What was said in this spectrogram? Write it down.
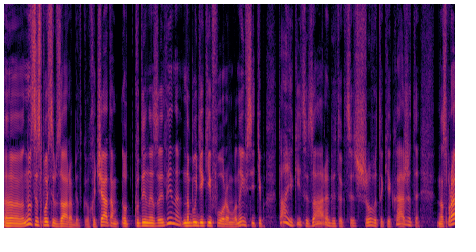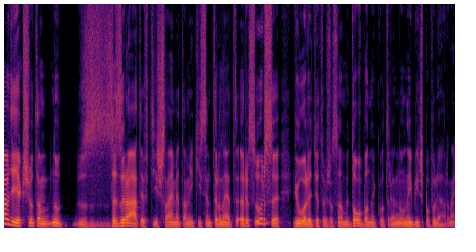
Е, ну, Це спосіб заробітку. Хоча там, от куди не зайди на, на будь-який форум, вони всі, типу, та, який це заробіток, це що ви таке кажете? Насправді, якщо там, ну зазирати в ті ж самі там якісь інтернет-ресурси, Віоліті той же самий довбаний, котрий ну, найбільш популярний,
